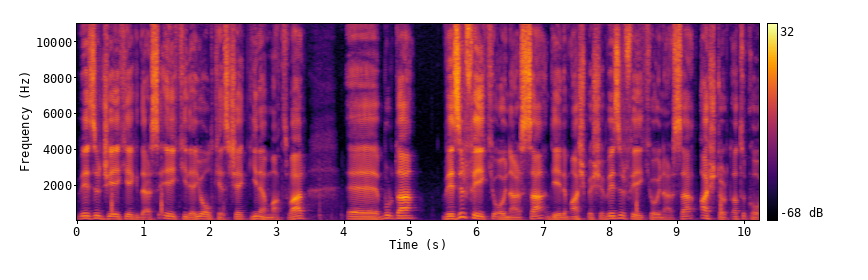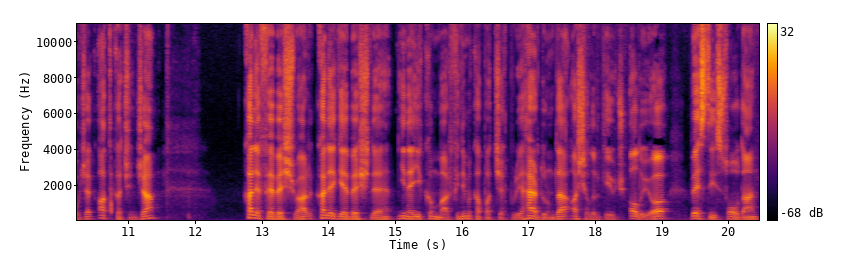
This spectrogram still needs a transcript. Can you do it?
Vezir C2'ye giderse E2 ile yol kesecek. Yine mat var. Ee, burada vezir F2 oynarsa diyelim H5'e vezir F2 oynarsa H4 atı kovacak. At kaçınca kale F5 var. Kale G5 ile yine yıkım var. Filmi kapatacak buraya. Her durumda H alır G3 alıyor. Westy Soğ'dan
